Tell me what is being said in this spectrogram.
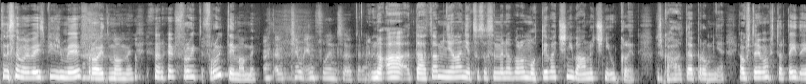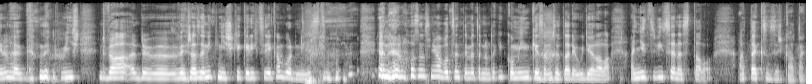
to by se jmenovali spíš my, Freud Mami. Freud, Freudy Mami. A v čem influencuje teda? No a táta měla něco, co se jmenovalo motivační vánoční úklid. Říká, ale to je pro mě. Já už tady mám čtvrtý týden, jak, jak víš, dva, dva vyhrazené knížky, které chci někam odníst. Já nehnala jsem s nima od centimetr, jenom taky komínky jsem se tady udělala a nic víc se nestalo. A tak jsem si říkala, tak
